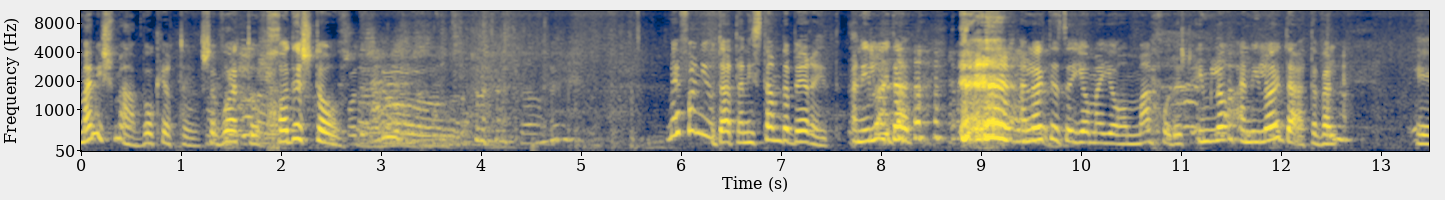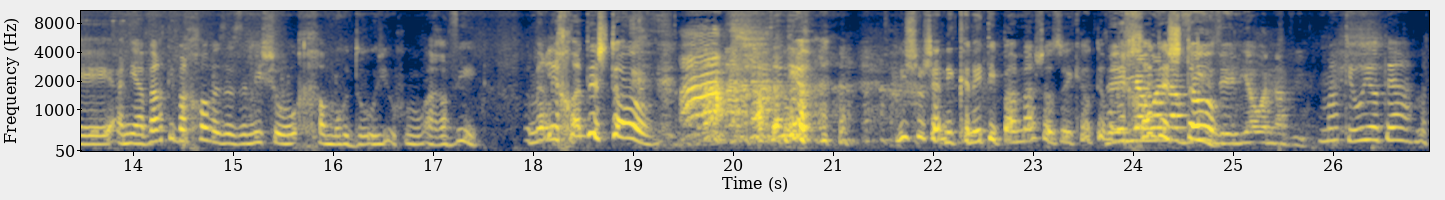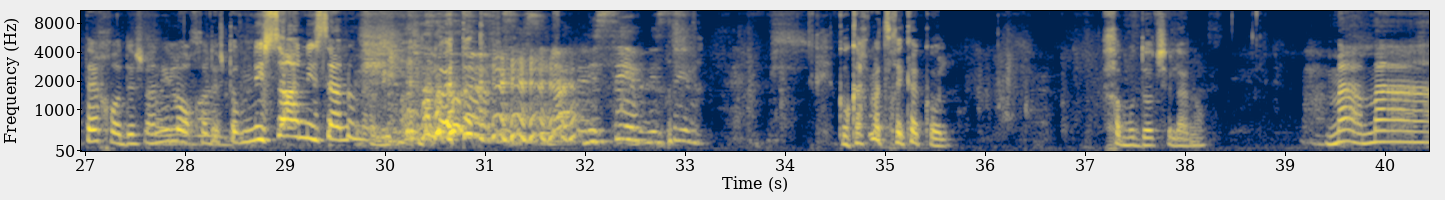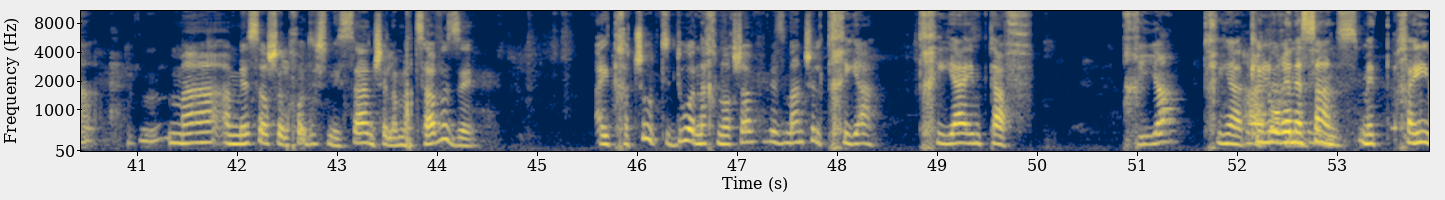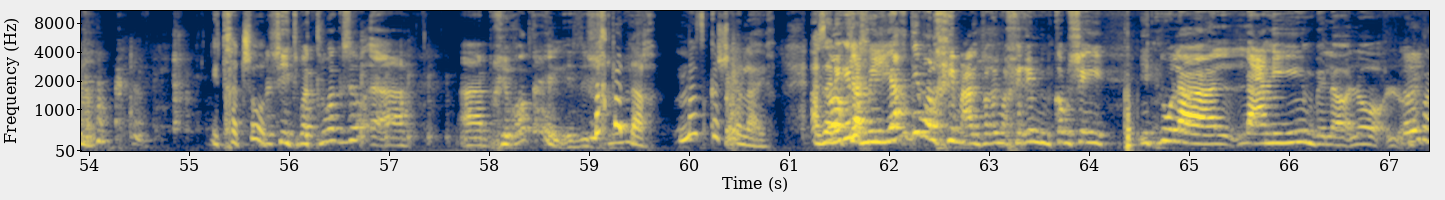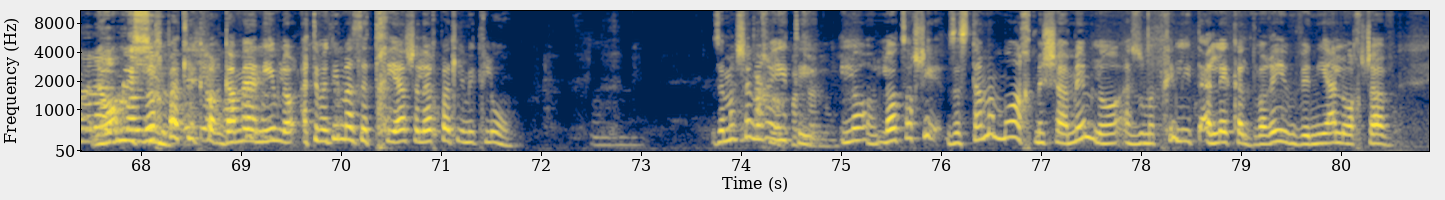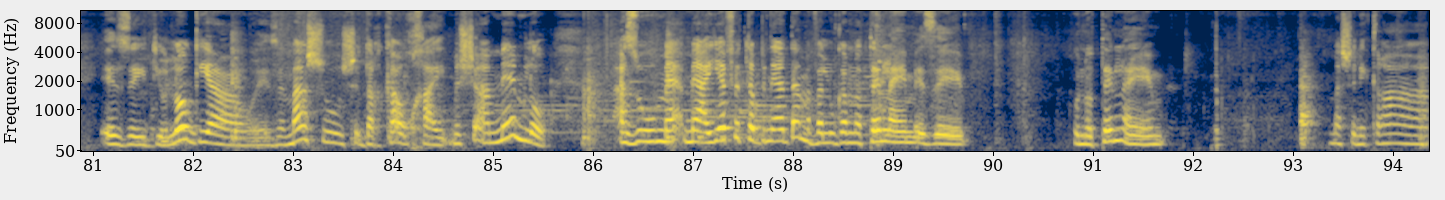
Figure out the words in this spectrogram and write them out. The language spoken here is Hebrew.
מה נשמע? בוקר טוב, שבוע טוב, חודש טוב. מאיפה אני יודעת? אני סתם מדברת. אני לא יודעת, אני לא יודעת איזה יום היום, מה חודש, אם לא, אני לא יודעת, אבל אה, אני עברתי ברחוב, אז איזה מישהו חמוד, הוא, הוא ערבי, אומר לי חודש טוב. אז אני, מישהו שאני קניתי פעם משהו, אז הוא יקרא אותי, אומר לי חודש טוב. זה אליהו הנביא. אמרתי, הוא יודע מתי חודש, ואני לא, חודש טוב. ניסן, ניסן, אומר לי. ניסים, ניסים. כל כך מצחיק הכל. חמודות שלנו. מה, מה, מה המסר של חודש ניסן, של המצב הזה? ההתחדשות, תדעו, אנחנו עכשיו בזמן של תחייה. תחייה עם ת'. תחייה. תחייה, כאילו רנסאנס, מת- חיים. התחדשות. ה- הבחירות האלה. זה מה. אכפת לך? מה זה קשור אלייך? אז אני לא, אגיד כי לך... המיליארדים הולכים על דברים אחרים במקום שייתנו ל- לעניים ולא... לא, לא, ייתנו להם לא להומלסים. אכפת לי כבר, גם מעניים לא. אתם יודעים מה זה תחייה שלא אכפת לי מכלום. זה מה שאני לא ראיתי. לא, לא צריך ש... זה סתם המוח, משעמם לו, אז הוא מתחיל להתעלק על דברים, ונהיה לו עכשיו איזה אידיאולוגיה, או איזה משהו שדרכה הוא חי. משעמם לו. אז הוא מע- מעייף את הבני אדם, אבל הוא גם נותן להם איזה... הוא נותן להם מה שנקרא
